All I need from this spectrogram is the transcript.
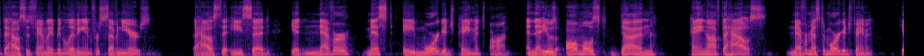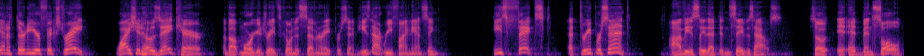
that the house his family had been living in for seven years, the house that he said he had never missed a mortgage payment on, and that he was almost done paying off the house. Never missed a mortgage payment. He had a 30 year fixed rate. Why should Jose care about mortgage rates going to 7 or 8%? He's not refinancing, he's fixed at 3%. Obviously, that didn't save his house. So it had been sold.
